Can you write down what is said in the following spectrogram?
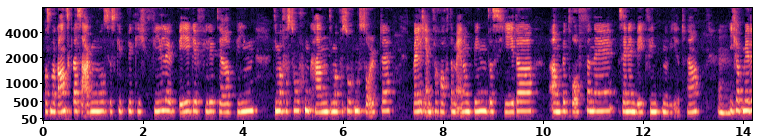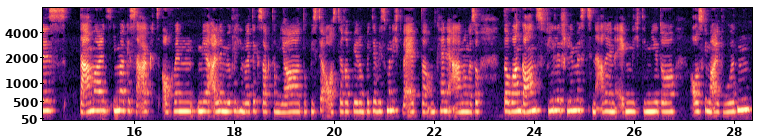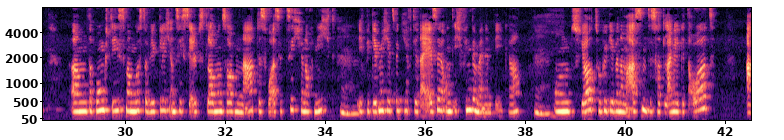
was man ganz klar sagen muss, es gibt wirklich viele Wege, viele Therapien, die man versuchen kann, die man versuchen sollte, weil ich einfach auch der Meinung bin, dass jeder ähm, Betroffene seinen Weg finden wird. Ja. Mhm. Ich habe mir das damals immer gesagt, auch wenn mir alle möglichen Leute gesagt haben, ja, du bist ja austherapiert und bitte wissen wir nicht weiter und keine Ahnung. Also da waren ganz viele schlimme Szenarien eigentlich, die mir da ausgemalt wurden. Ähm, der Punkt ist, man muss da wirklich an sich selbst glauben und sagen, na, das war es jetzt sicher noch nicht. Mhm. Ich begebe mich jetzt wirklich auf die Reise und ich finde meinen Weg. Ja. Mhm. Und ja, zugegebenermaßen, das hat lange gedauert,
